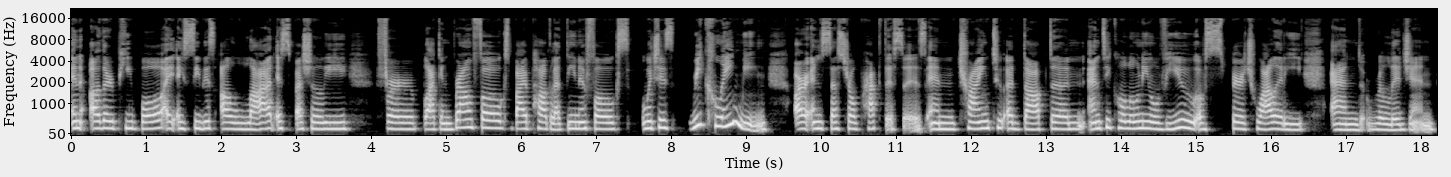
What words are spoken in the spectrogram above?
And other people, I, I see this a lot, especially for Black and Brown folks, BIPOC, Latina folks, which is reclaiming our ancestral practices and trying to adopt an anti-colonial view of spirituality and religion.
